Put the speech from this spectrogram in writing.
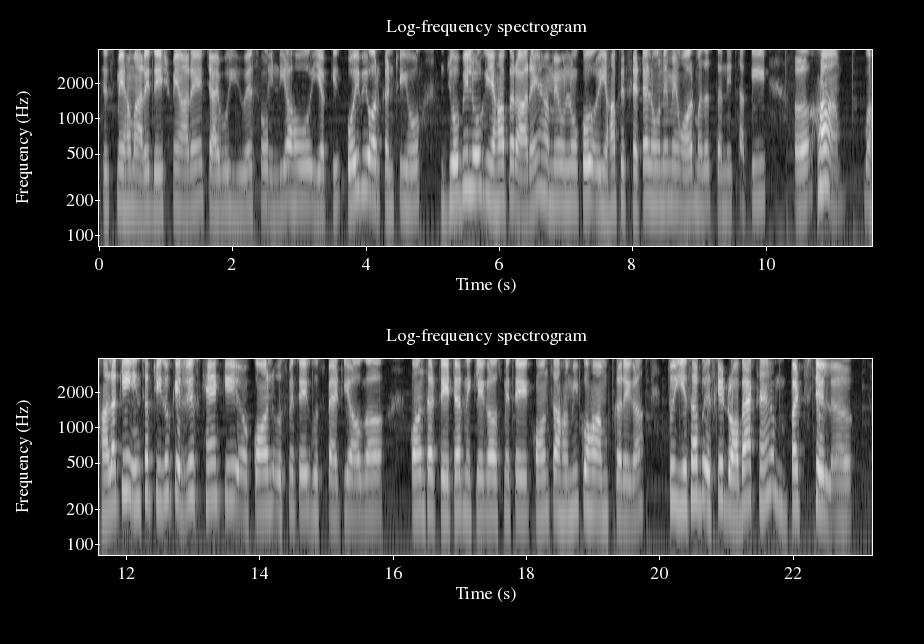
इसमें हमारे देश में आ रहे हैं, चाहे वो यूएस हो इंडिया हो, या कोई भी और कंट्री हो, जो भी लोग यहाँ पर आ रहे हैं, हमें उन लोगों को यहाँ पे सेटल होने में और मदद करनी ताकि हाँ हालाँकि इन सब चीज़ों के रिस्क हैं कि कौन उसमें से घुसपैठिया होगा, कौन सा ट्रेटर निकलेगा, उसमें से कौन सा हम ही को हार्म करेगा। तो ये सब इसके ड्रॉबैक्स हैं but still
